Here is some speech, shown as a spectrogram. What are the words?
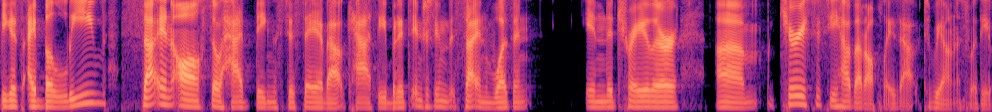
because I believe Sutton also had things to say about Kathy, but it's interesting that Sutton wasn't in the trailer. Um, curious to see how that all plays out, to be honest with you.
